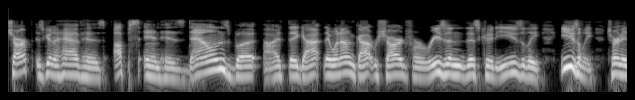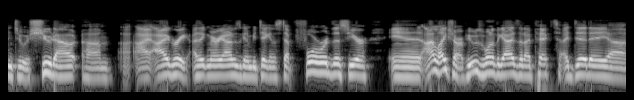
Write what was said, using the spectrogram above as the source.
Sharpe is going to have his ups and his downs, but I, they got they went out and got Rishard for a reason. This could easily easily turn into a shootout. Um, I I agree. I think Mariota is going to be taking a step forward this year, and I like Sharpe. He was one of the guys that I picked. I did a uh,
